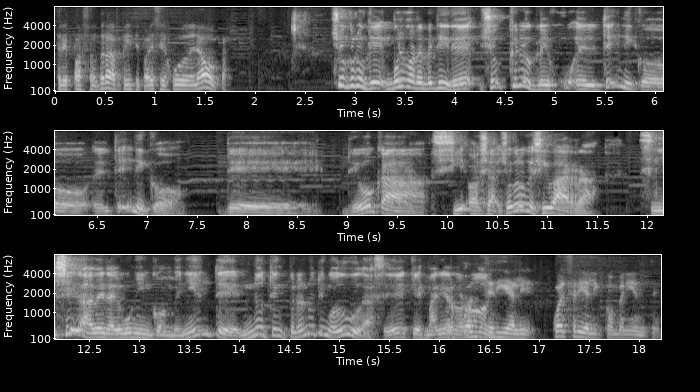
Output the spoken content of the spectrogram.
tres pasos atrás, viste, parece el juego de la boca. Yo creo que, vuelvo a repetir, ¿eh? yo creo que el, técnico, el técnico de, de Boca, si, o sea, yo creo que si Barra, si llega a haber algún inconveniente, no ten- pero no tengo dudas, ¿eh? que es Mariano ¿Cuál Ron. sería, el, ¿Cuál sería el inconveniente?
